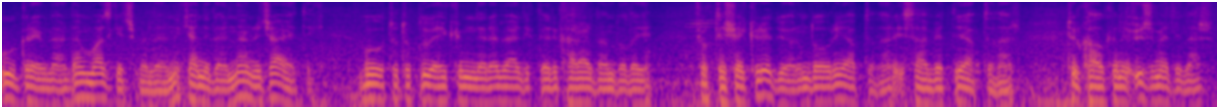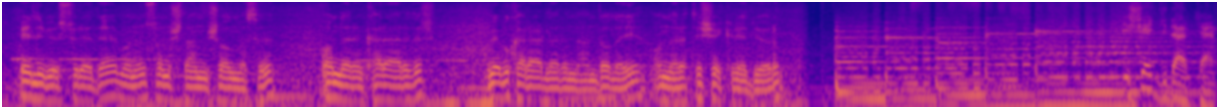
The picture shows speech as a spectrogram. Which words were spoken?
bu grevlerden vazgeçmelerini kendilerinden rica ettik. Bu tutuklu ve hükümlere verdikleri karardan dolayı çok teşekkür ediyorum. Doğru yaptılar, isabetli yaptılar. Türk halkını üzmediler. Belli bir sürede bunun sonuçlanmış olması onların kararıdır ve bu kararlarından dolayı onlara teşekkür ediyorum. İşe giderken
